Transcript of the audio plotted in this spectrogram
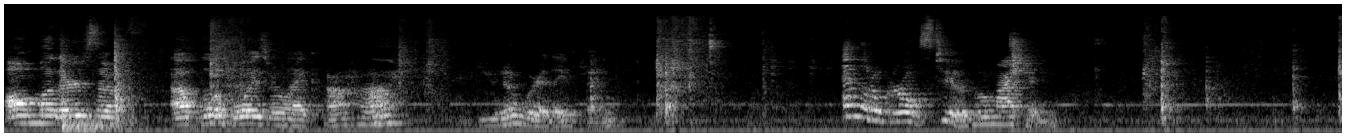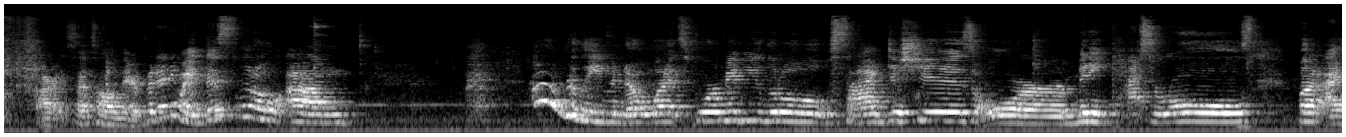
All mothers of, of little boys are like, uh huh, you know where they've been. And little girls too, who am I kidding? All right, so that's all in there. But anyway, this little, um, I don't really even know what it's for. Maybe little side dishes or mini casseroles. But I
